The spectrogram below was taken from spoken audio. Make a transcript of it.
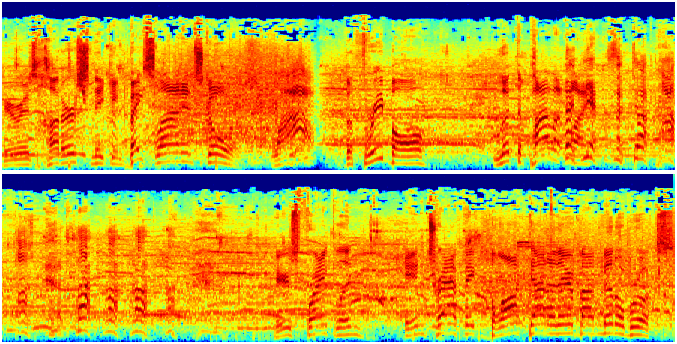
Here is Hunter sneaking baseline and scores. Wow. The three ball lit the pilot light. yes, it does. Here's Franklin in traffic, blocked out of there by Middlebrooks.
